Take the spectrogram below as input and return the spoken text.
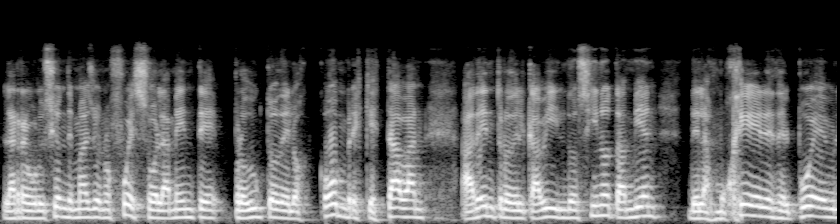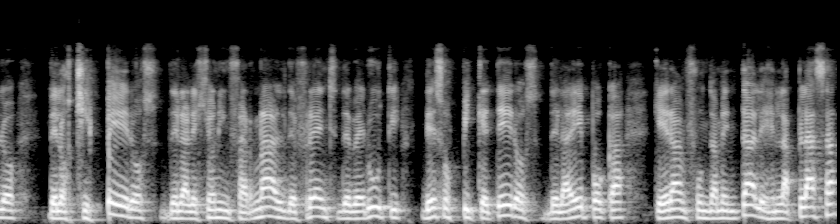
la revolución de mayo no fue solamente producto de los hombres que estaban adentro del cabildo, sino también de las mujeres del pueblo, de los chisperos de la Legión Infernal, de French, de Beruti, de esos piqueteros de la época que eran fundamentales en la plaza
